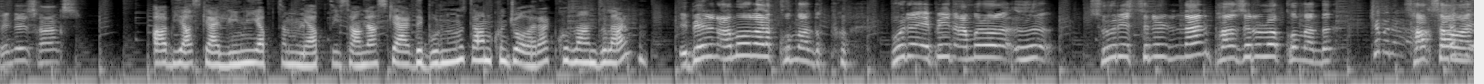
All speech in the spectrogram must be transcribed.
Bendeyiz kanks. Abi askerliğini yaptım mı yaptıysan askerde burnunu tam kuncu olarak kullandılar mı? E benim ama olarak kullandık. Bunu ebeğin amına olarak Suriye sınırından panzer olarak kullandık. Saksa var.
